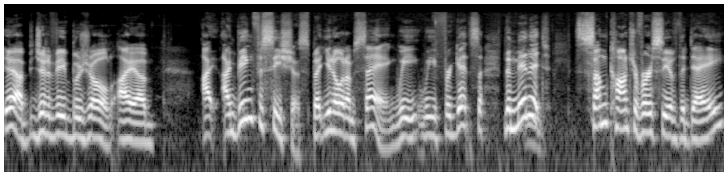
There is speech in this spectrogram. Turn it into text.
Yeah, Genevieve Bujold. I, uh, I, I'm being facetious, but you know what I'm saying. We we forget so, the minute some controversy of the day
